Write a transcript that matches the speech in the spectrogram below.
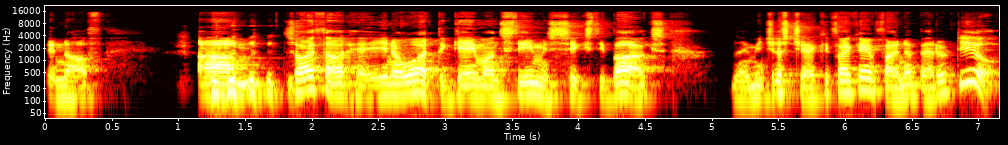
enough. Um, so I thought, hey, you know what? The game on Steam is 60 bucks. Let me just check if I can find a better deal.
